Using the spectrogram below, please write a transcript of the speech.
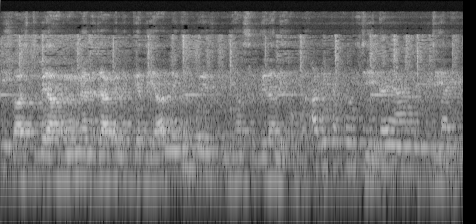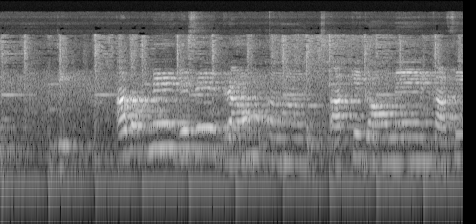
स्वास्थ्य विभाग में मैंने जाकर लिख के दिया लेकिन कोई यहाँ सुविधा नहीं हो पाई। अभी तक कोई सुविधा यहाँ नहीं जी, जी। अब अपने जैसे गाँव अ, आपके गाँव में काफ़ी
